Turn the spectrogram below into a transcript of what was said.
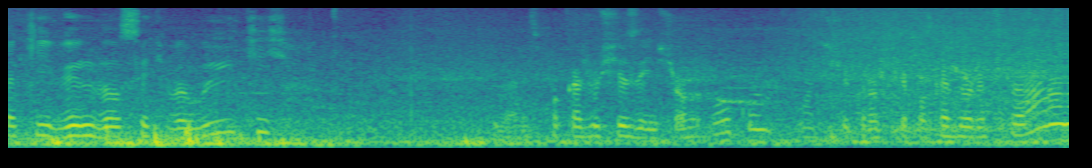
Такий він досить великий. Зараз покажу ще з іншого боку. Ось ще трошки покажу ресторан.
